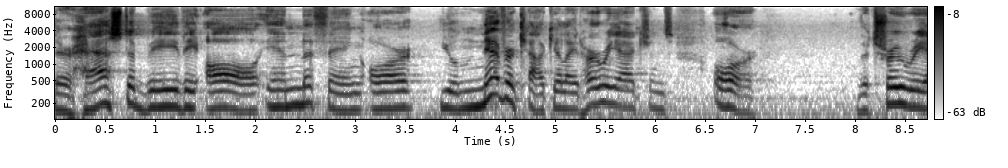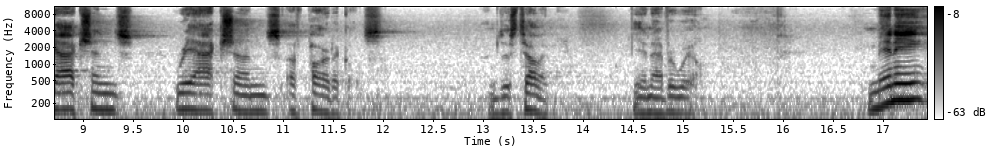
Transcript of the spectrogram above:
There has to be the all in the thing, or you'll never calculate her reactions or the true reactions reactions of particles. I'm just telling you, you never will. Many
